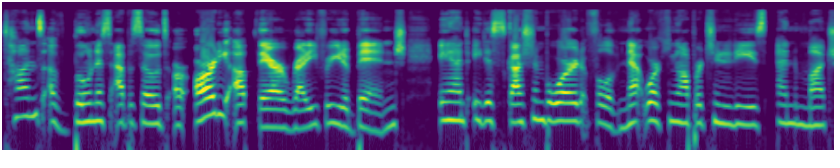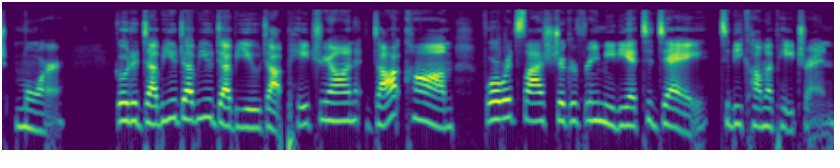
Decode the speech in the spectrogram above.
Tons of bonus episodes are already up there ready for you to binge, and a discussion board full of networking opportunities and much more go to www.patreon.com forward slash sugarfree media today to become a patron.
